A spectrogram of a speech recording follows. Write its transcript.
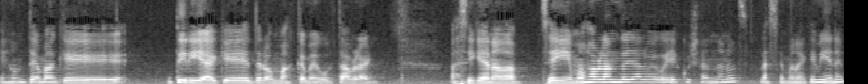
Es un tema que diría que es de los más que me gusta hablar. Así que nada, seguimos hablando ya luego y escuchándonos la semana que viene.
